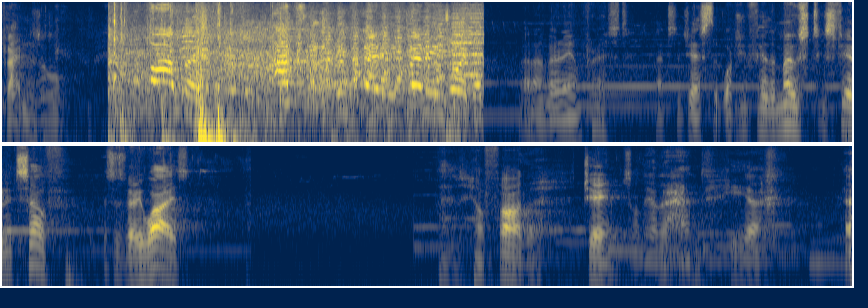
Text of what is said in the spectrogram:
Frightens all. Marvellous! Absolutely very, very enjoyable. Well, I'm very impressed. That suggests that what you fear the most is fear itself. This is very wise. And your father, James, on the other hand, he, uh,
